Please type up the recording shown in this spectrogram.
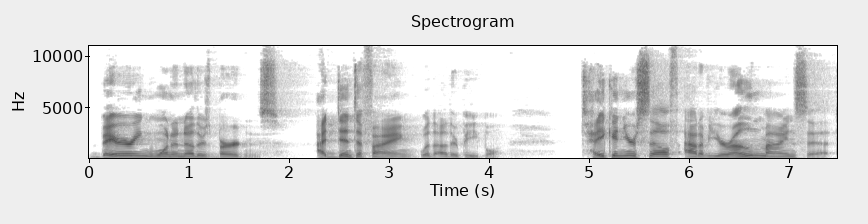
Bearing one another's burdens, identifying with other people taking yourself out of your own mindset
